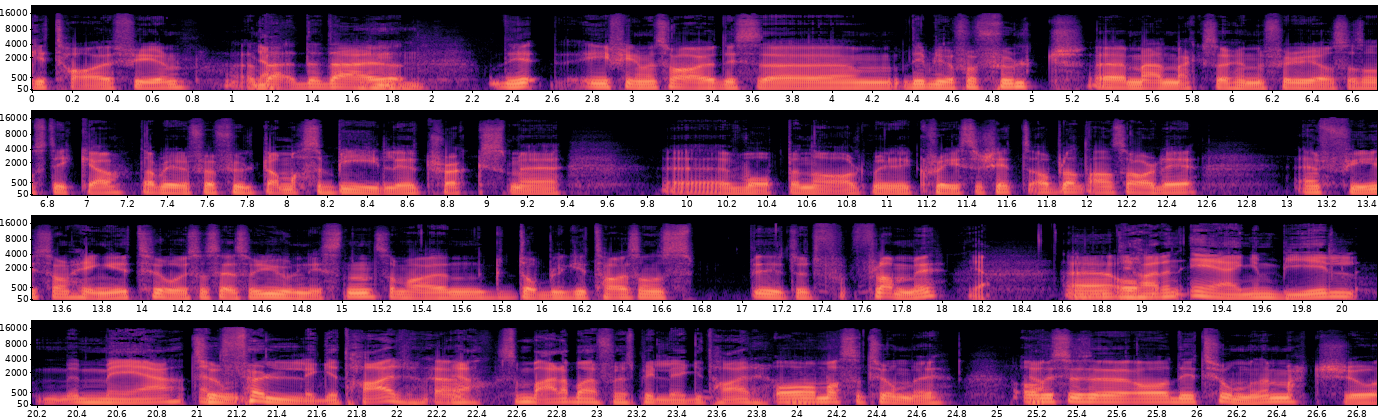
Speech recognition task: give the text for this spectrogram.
gitarfyren. Ja. Det, det, det er jo mm. de, I filmen så har jo disse De blir jo forfulgt. Mad Max og hun Furiosa som stikker av. Da blir de forfulgt av masse biler, trucks med våpen og alt mulig crazy shit. Og blant annet så har de en fyr som henger i tråder som ser ut som julenissen, som har en dobbeltgitar som spyr ut flammer. Ja. Eh, De har en egen bil med en følgegitar, Ja. ja, som er der bare for å spille gitar. og masse trommer. Og, du, og de trommene matcher jo,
